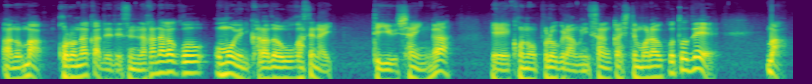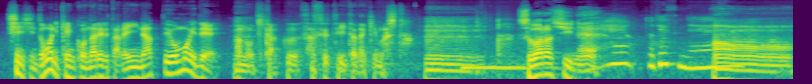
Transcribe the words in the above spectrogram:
あの、まあ、コロナ禍でですねなかなかこう思うように体を動かせないっていう社員が、えーこのプログラムに参加してもらうことで、まあ、心身ともに健康になれたらいいなっていう思いであうんの企画させていただきました。うん素晴らしいね。当ですね。うん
